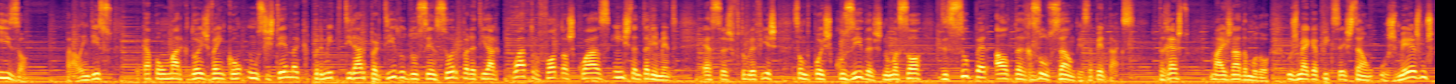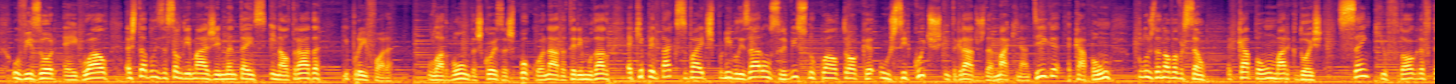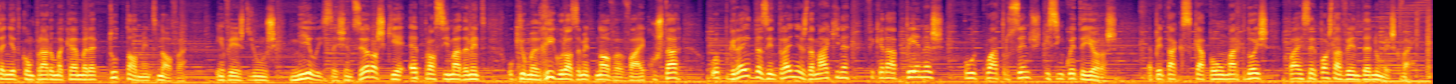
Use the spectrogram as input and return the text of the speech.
ISO. Para além disso, a K1 Mark II vem com um sistema que permite tirar partido do sensor para tirar quatro fotos quase instantaneamente. Essas fotografias são depois cozidas numa só de super alta resolução, diz a Pentax. De resto, mais nada mudou. Os megapixels são os mesmos, o visor é igual, a estabilização de imagem mantém-se inalterada e por aí fora. O lado bom das coisas pouco ou nada terem mudado é que a Pentax vai disponibilizar um serviço no qual troca os circuitos integrados da máquina antiga, a K1, pelos da nova versão, a K1 Mark II, sem que o fotógrafo tenha de comprar uma câmara totalmente nova. Em vez de uns 1.600 euros, que é aproximadamente o que uma rigorosamente nova vai custar, o upgrade das entranhas da máquina ficará apenas por 450 euros. A Pentax K1 Mark II vai ser posta à venda no mês que vem.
